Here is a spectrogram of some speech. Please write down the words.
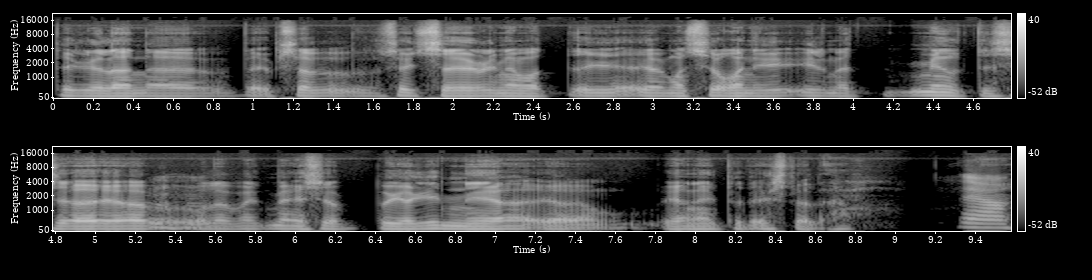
tegelane teeb seal seitse erinevat emotsiooni ilmet minutis ja, ja mm -hmm. ole vaid mees ja püüa kinni ja, ja, ja näita teistele. jaa.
